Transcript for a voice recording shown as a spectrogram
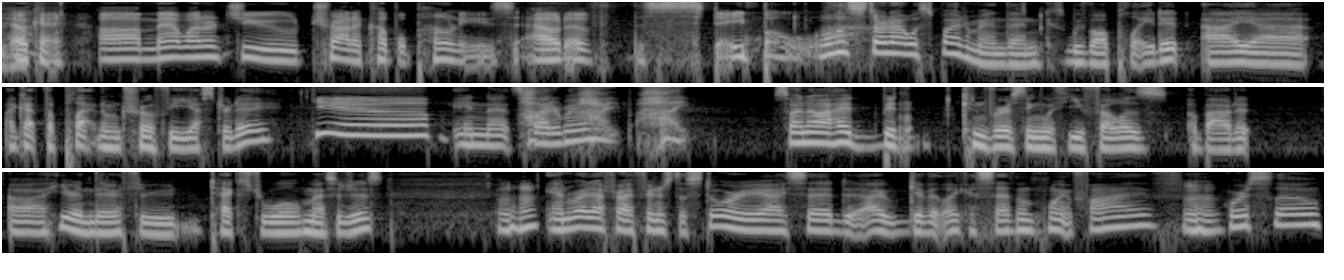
Yeah. Okay. Uh, Matt, why don't you trot a couple ponies out of the staple? Well, let's start out with Spider-Man then, because we've all played it. I uh, I got the platinum trophy yesterday Yeah. in that Spider-Man. Hype, hype. So I know I had been conversing with you fellas about it uh, here and there through textual messages. Mm-hmm. And right after I finished the story, I said I would give it like a 7.5 Mm-hmm. or so.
